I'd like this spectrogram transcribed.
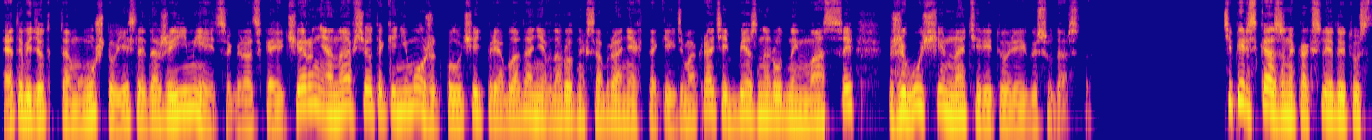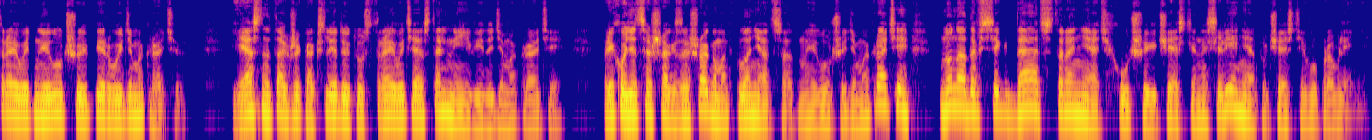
Это ведет к тому, что если даже имеется городская чернь, она все-таки не может получить преобладание в народных собраниях таких демократий без народной массы, живущей на территории государства. Теперь сказано, как следует устраивать наилучшую первую демократию. Ясно также, как следует устраивать и остальные виды демократии. Приходится шаг за шагом отклоняться от наилучшей демократии, но надо всегда отстранять худшие части населения от участия в управлении.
